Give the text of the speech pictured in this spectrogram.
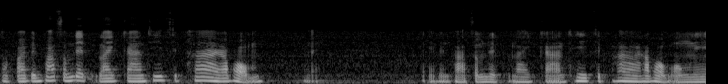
ต่อไปเป็นพระสมเด็จรายการที่สิบห้าครับผมนี่นี่เป็นพระสมเด็จรายการที่สิบห้าครับผมองค์นี้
